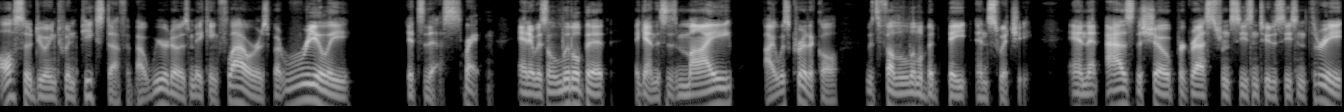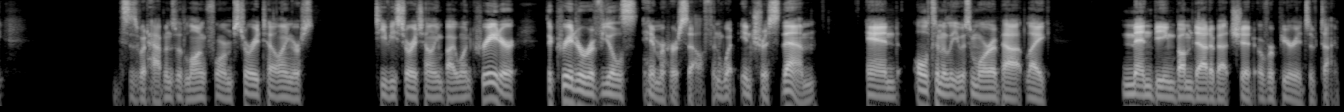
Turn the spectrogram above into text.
also doing Twin Peaks stuff about weirdos making flowers, but really it's this. Right. And it was a little bit, again, this is my, I was critical, it felt a little bit bait and switchy. And that as the show progressed from season two to season three, this is what happens with long form storytelling or TV storytelling by one creator. The creator reveals him or herself and what interests them. And ultimately, it was more about like men being bummed out about shit over periods of time.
